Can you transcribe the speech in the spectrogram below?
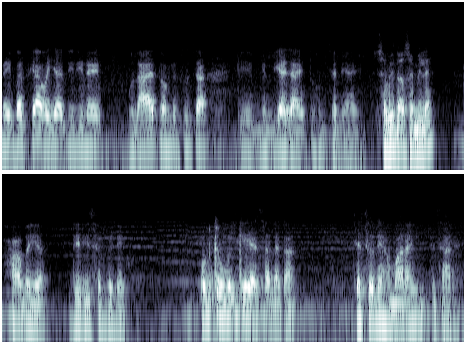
नहीं बस क्या भैया दीदी ने बुलाया तो हमने सोचा कि मिल लिया जाए तो हम चले आए। सविता से मिले? हाँ भैया दीदी से मिले। उनको मिलके ऐसा लगा जैसे उन्हें हमारा ही इंतज़ार है।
